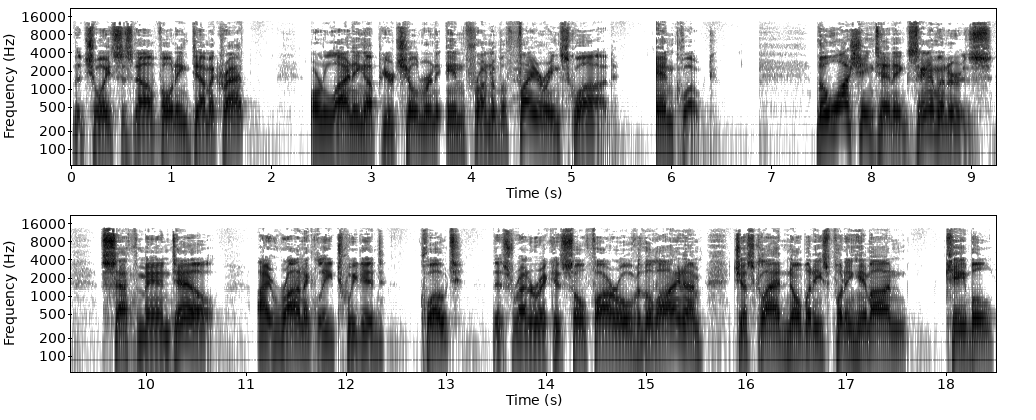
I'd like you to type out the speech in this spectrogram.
The choice is now voting Democrat or lining up your children in front of a firing squad. End quote. The Washington Examiner's Seth Mandel ironically tweeted, quote, this rhetoric is so far over the line, I'm just glad nobody's putting him on cable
